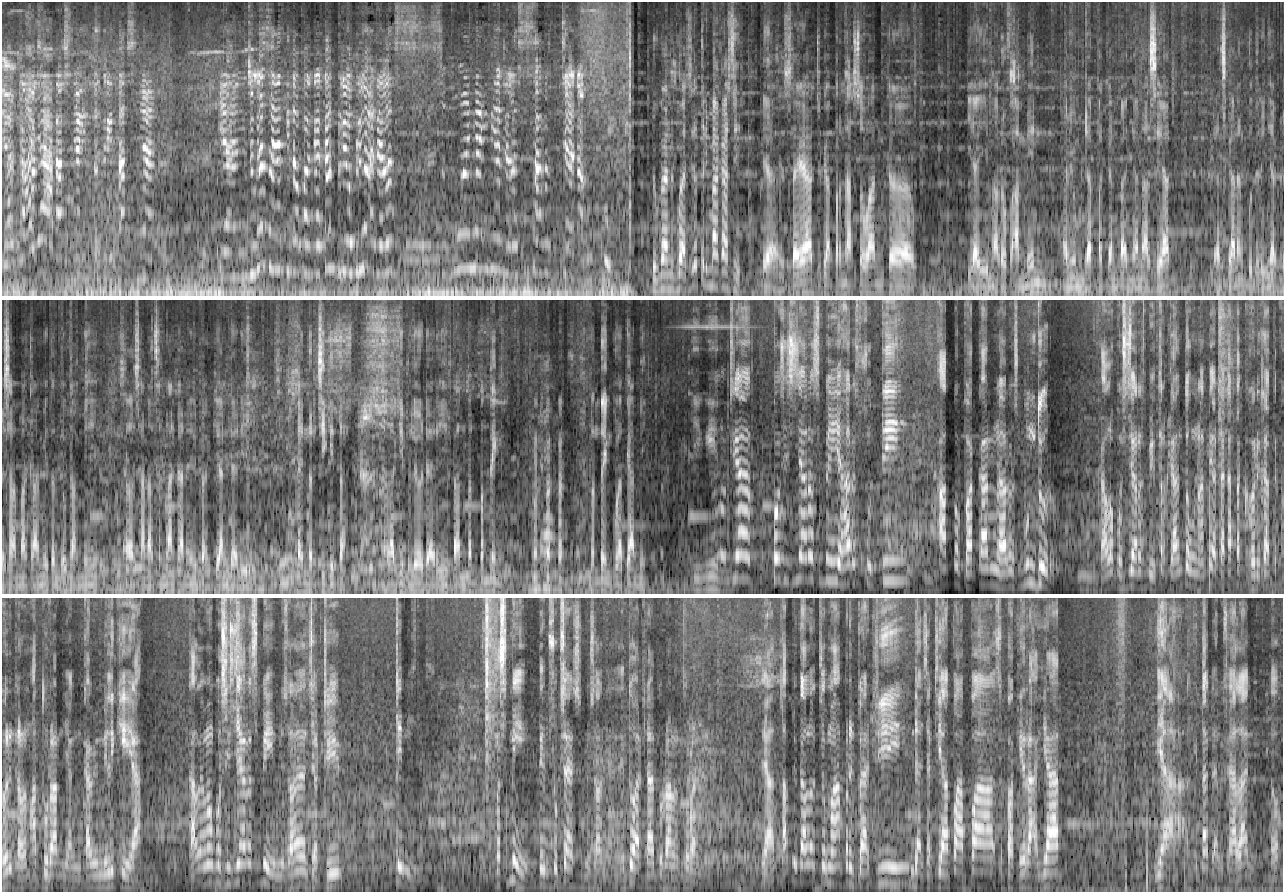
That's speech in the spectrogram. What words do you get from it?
ya kapasitasnya, integritasnya. Yang juga sangat kita banggakan beliau-beliau adalah semuanya ini adalah sarjana hukum. Dukungan Bu Aziza, terima kasih. Ya, saya juga pernah sowan ke Yai Maruf Amin, kami mendapatkan banyak nasihat dan sekarang putrinya bersama kami tentu kami eh, sangat senang karena ini bagian dari energi kita. Apalagi beliau dari Banten penting. penting buat kami. Kalau dia posisinya resmi harus cuti atau bahkan harus mundur. Kalau posisinya resmi tergantung nanti ada kategori-kategori dalam aturan yang kami miliki ya. Kalau memang posisinya resmi, misalnya jadi tim resmi, tim sukses misalnya, itu ada aturan-aturannya. Ya, tapi kalau cuma pribadi, tidak jadi apa-apa sebagai rakyat, ya kita tidak bisa halangi, toh.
